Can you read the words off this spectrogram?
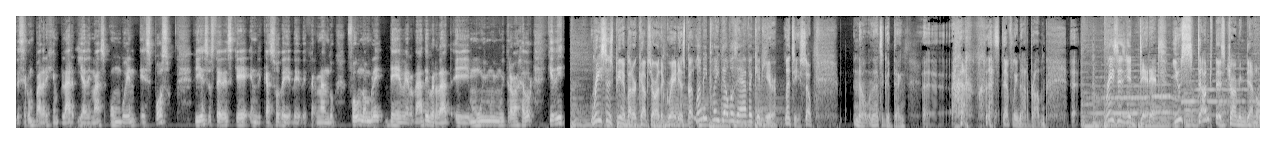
de ser un padre ejemplar y además un buen esposo. Fíjense ustedes que en el caso de, de, de Fernando fue un hombre de verdad, de verdad, eh, muy, muy, muy trabajador, que de Reese's peanut butter cups are the greatest, but let me play devil's advocate here. Let's see. So, no, that's a good thing. Uh, that's definitely not a problem. Uh, Reese's, you did it. You stumped this charming devil.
